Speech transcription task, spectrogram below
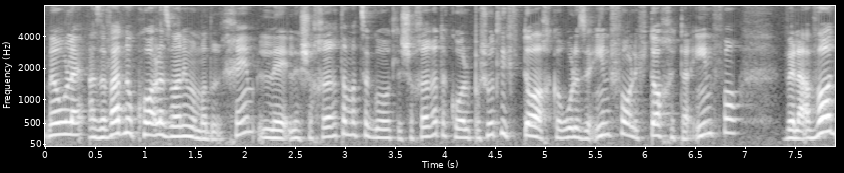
מעולה. אז עבדנו כל הזמן עם המדריכים, לשחרר את המצגות, לשחרר את הכל, פשוט לפתוח, קראו לזה אינפו, לפתוח את האינפו, ולעבוד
